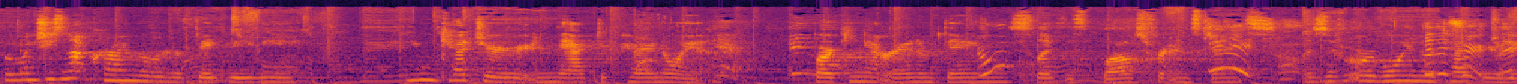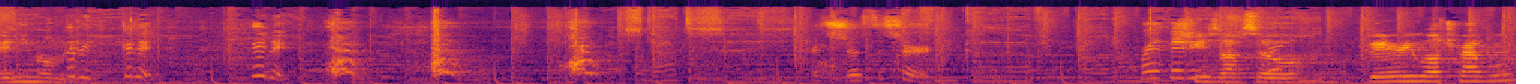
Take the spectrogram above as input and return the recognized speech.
But when she's not crying over her fake baby, you can catch her in the act of paranoia, barking at random things, like this blouse for instance, as if it were going to attack her at any moment. Get it, get it. It's just a shirt. She's also very well traveled.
